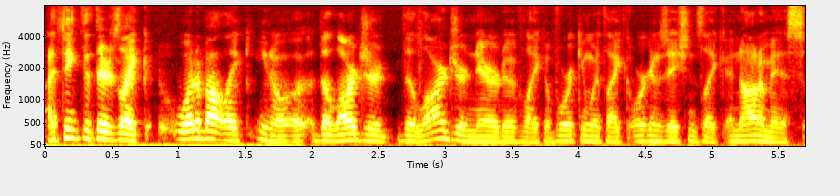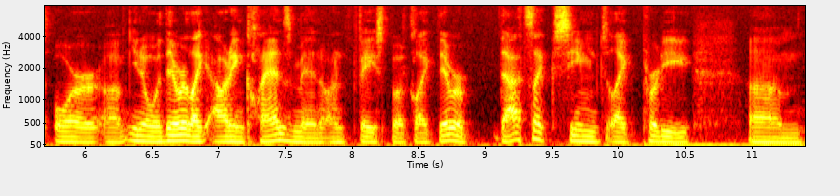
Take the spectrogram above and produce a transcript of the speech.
I think that there's like what about like you know the larger the larger narrative like of working with like organizations like Anonymous or um, you know where they were like outing Klansmen on Facebook, like they were that's like seemed like pretty um,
